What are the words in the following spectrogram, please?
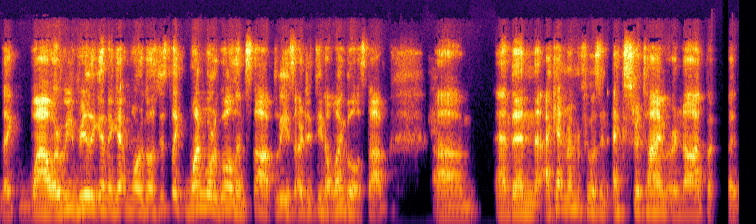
Like, wow, are we really gonna get more goals? Just like one more goal and stop, please. Argentina, one goal, stop. Um, and then I can't remember if it was an extra time or not, but, but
